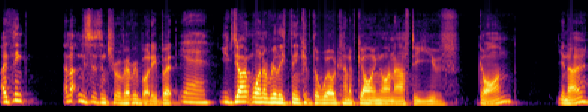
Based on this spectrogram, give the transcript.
I think, and this isn't true of everybody, but yeah, you don't want to really think of the world kind of going on after you've gone. You know,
